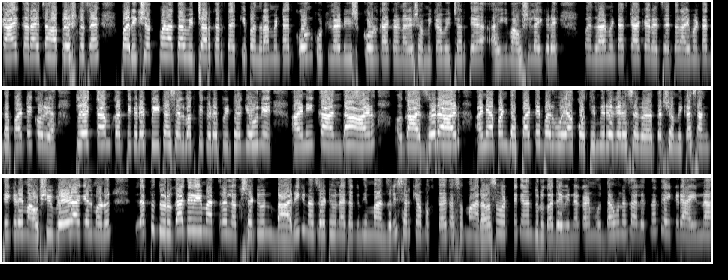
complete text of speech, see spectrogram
काय करायचं हा प्रश्नच आहे. परीक्षक पण आता विचार करतायत की पंधरा मिनिटात कोण कुठलं डिश कोण काय करणार आहे. शमिका विचारते आई मावशीला इकडे पंधरा मिनिटात काय करायचंय? तर आई म्हणतात धपाटे करूया. तू एक काम कर तिकडे पीठ असेल बघ तिकडे पीठ घेऊन ये आणि कांदा आण गाजर आण आणि आपण धपाटे बनवूया कोथिंबीर वगैरे सगळं. तर शमिका सांगते इकडे मावशी वेळ लागेल म्हणून. आता दुर्गादेवी मात्र लक्ष ठेवून बारीक नजर ठेवून आहेत. अगदी मांजरीसारख्या बघतायत. असं मारावं असं वाटतं की ना दुर्गादेवीनं कारण मुद्दाहूनच आलेत ना त्या इकडे आईंना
